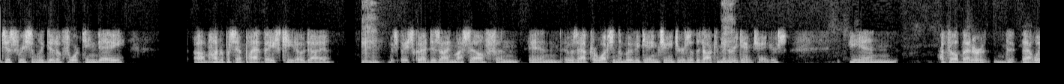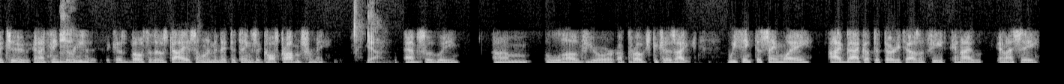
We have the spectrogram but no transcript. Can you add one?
just recently did a 14 day, um, 100% plant based keto diet mm-hmm. which basically I designed myself, and and it was after watching the movie Game Changers or the documentary mm-hmm. Game Changers, and I felt better th- that way too. And I think mm. the reason is because both of those diets eliminate the things that cause problems for me. Yeah. Absolutely um, love your approach because I we think the same way. I back up to thirty thousand feet and I and I say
